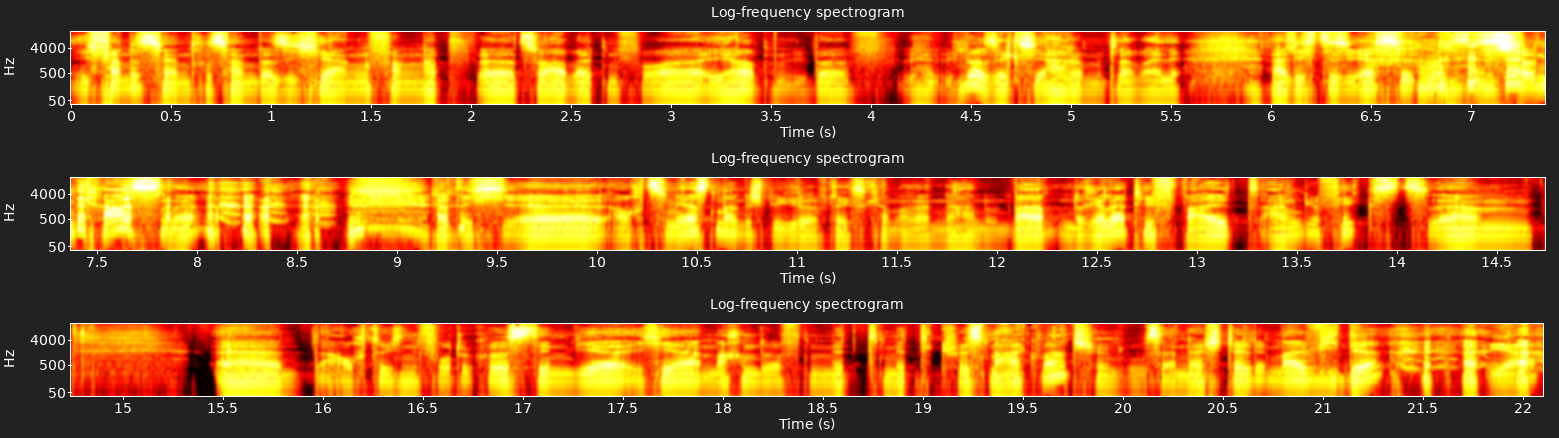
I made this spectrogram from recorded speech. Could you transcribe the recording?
ich fand es sehr interessant, als ich hier angefangen habe äh, zu arbeiten vor, ja, über, über sechs Jahre mittlerweile, hatte ich das erste, das ist schon krass, ne? hatte ich äh, auch zum ersten Mal eine Spiegelreflexkamera in der Hand und war relativ bald angefixt. Ähm, äh, auch durch einen Fotokurs, den wir hier machen durften mit, mit Chris Marquardt. Schönen Gruß an der Stelle mal wieder. Ja.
